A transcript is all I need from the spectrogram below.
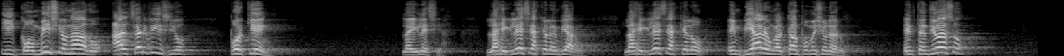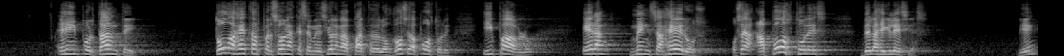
y comisionados al servicio por quién? La iglesia. Las iglesias que lo enviaron. Las iglesias que lo enviaron al campo misionero. ¿Entendió eso? Es importante. Todas estas personas que se mencionan, aparte de los doce apóstoles y Pablo, eran mensajeros, o sea, apóstoles de las iglesias. Bien.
